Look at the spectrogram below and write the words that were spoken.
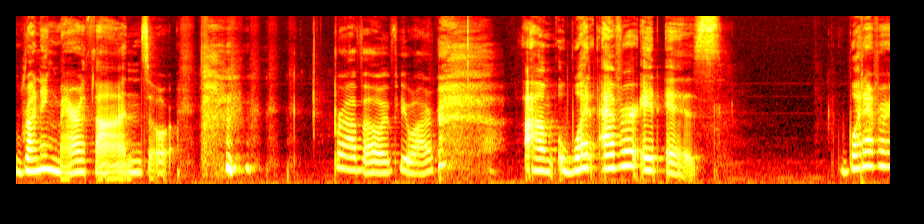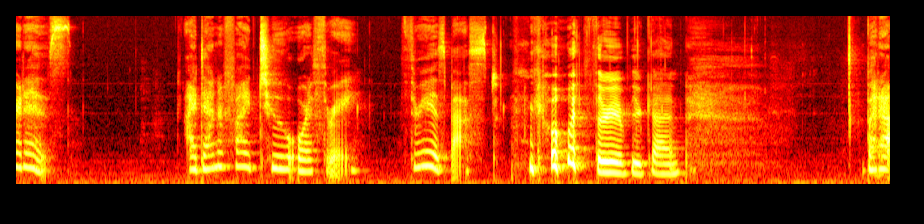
running marathons or bravo if you are. Um, whatever it is, whatever it is. Identify two or three. Three is best. Go with three if you can. But uh,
